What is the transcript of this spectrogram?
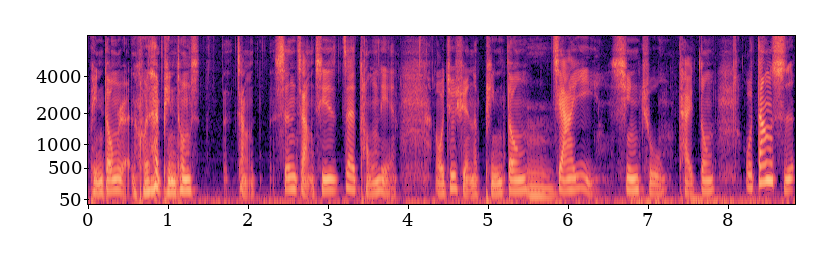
屏东人，我在屏东。长生长，其实，在童年我就选了屏东、嘉义、新竹、台东。我当时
